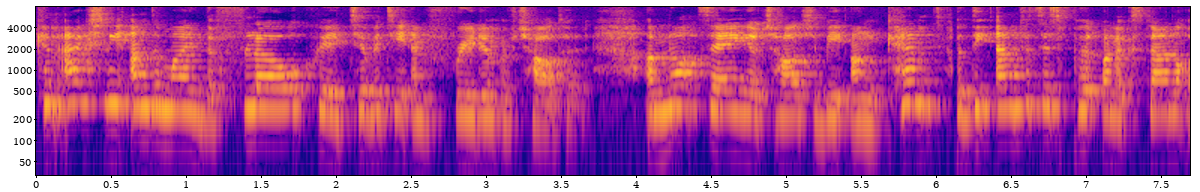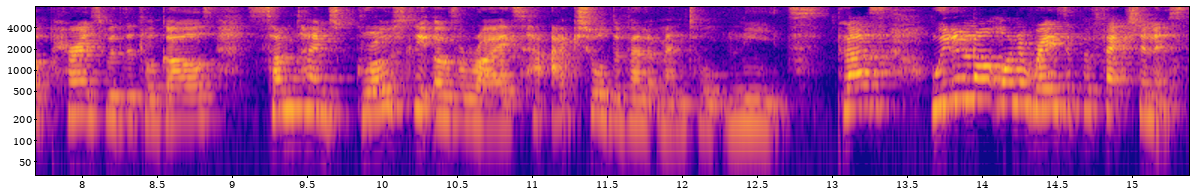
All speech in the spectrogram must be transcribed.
can actually undermine the flow, creativity and freedom of childhood. I'm not saying your child should be unkempt, but the emphasis put on external appearance with little girls sometimes grossly overrides her actual developmental needs. Plus, we do not want to raise a perfectionist.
